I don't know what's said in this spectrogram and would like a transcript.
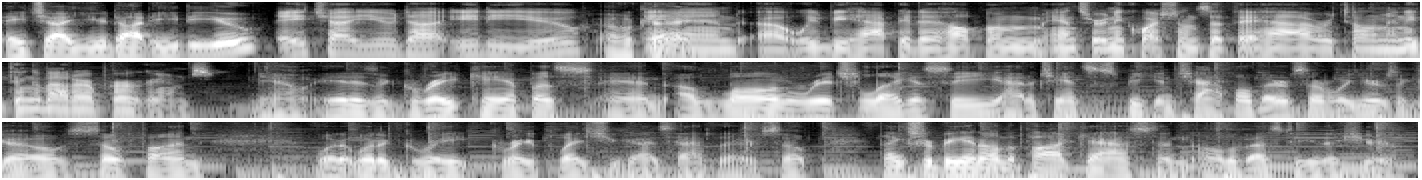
hiu.edu? hiu.edu. Okay. And uh, we'd be happy to help them answer any questions that they have or tell them anything about our programs. Yeah, it is a great campus and a long, rich legacy. I had a chance to speak in chapel there several years ago. It was so fun. What a, what a great, great place you guys have there. So thanks for being on the podcast and all the best to you this year.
